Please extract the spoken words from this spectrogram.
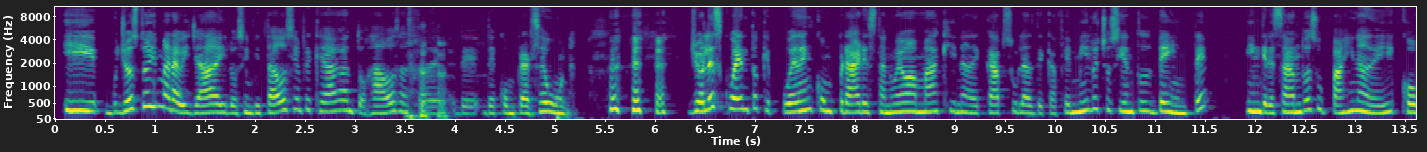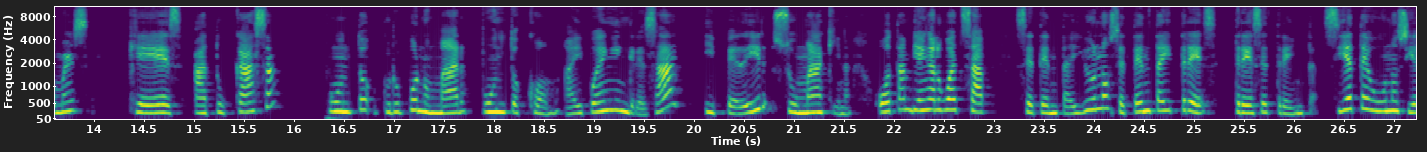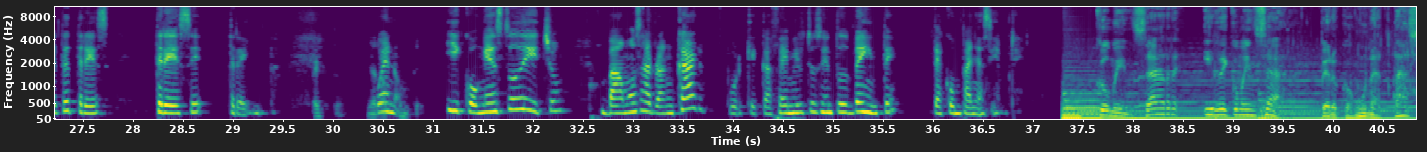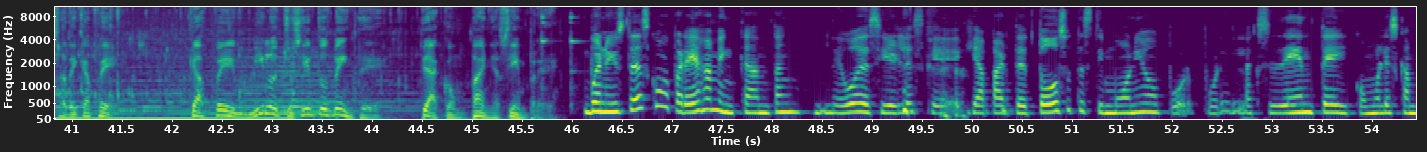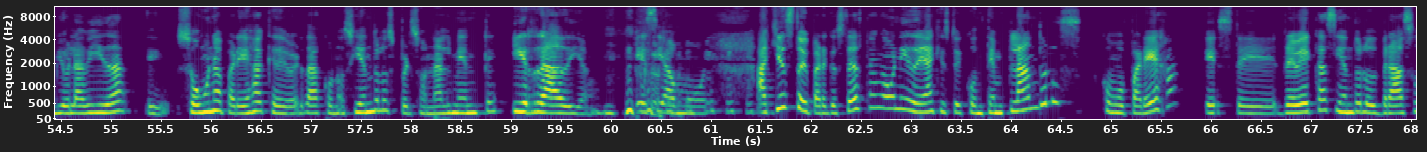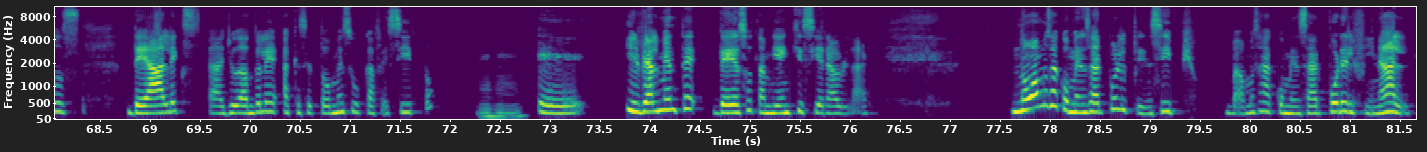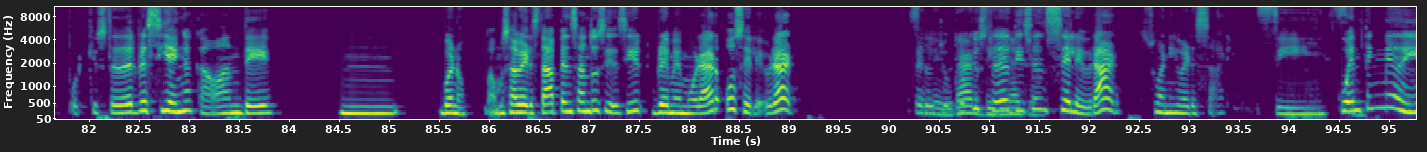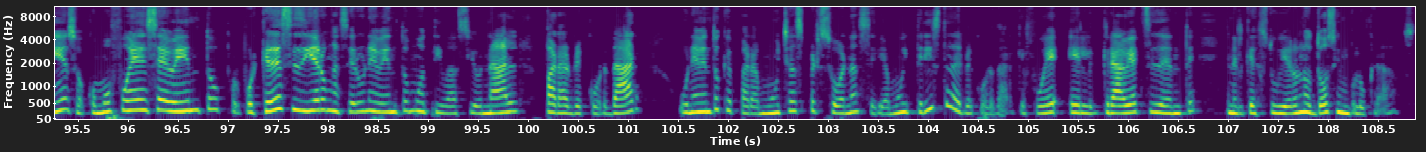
Y yo estoy maravillada y los invitados siempre quedan antojados hasta de, de, comprarse una. yo les cuento que pueden comprar esta nueva máquina de cápsulas de café 1820 ingresando a su página de e-commerce que es a tu casa.gruponumar.com. Ahí pueden ingresar y pedir su máquina o también al WhatsApp 71 73 1330 7173 1330. Perfecto. Bueno, y con esto dicho, vamos a arrancar porque Café 1820 te acompaña siempre. Comenzar y recomenzar, pero con una taza de café. Café 1820 te acompaña siempre. Bueno, y ustedes como pareja me encantan. Debo decirles que, que aparte de todo su testimonio por, por el accidente y cómo les cambió la vida, eh, son una pareja que de verdad, conociéndolos personalmente, irradian ese amor. Aquí estoy, para que ustedes tengan una idea, que estoy contemplándolos como pareja, este, Rebeca haciendo los brazos de Alex, ayudándole a que se tome su cafecito. Y realmente de eso también quisiera hablar. No vamos a comenzar por el principio, vamos a comenzar por el final, porque ustedes recién acaban de, mm, bueno, vamos a ver, estaba pensando si decir rememorar o celebrar. Pero yo creo que ustedes dicen celebrar su aniversario. Sí. Cuéntenme de eso, ¿cómo fue ese evento? ¿Por, qué decidieron hacer un evento motivacional para recordar un evento que para muchas personas sería muy triste de recordar, que fue el grave accidente en el que estuvieron los dos involucrados.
